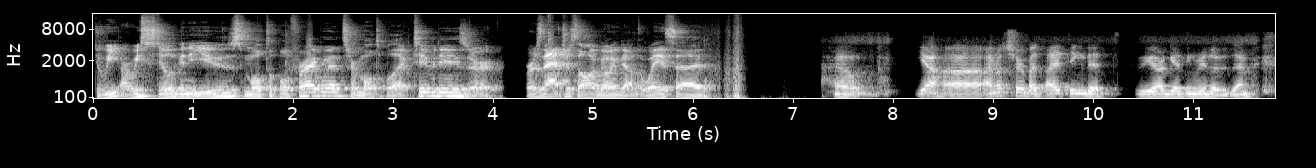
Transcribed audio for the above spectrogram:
do we are we still going to use multiple fragments or multiple activities, or or is that just all going down the wayside? Oh, yeah, uh, I'm not sure, but I think that we are getting rid of them.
